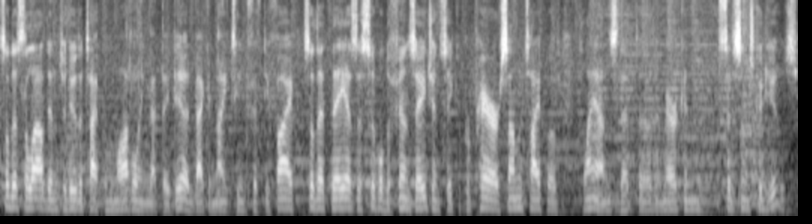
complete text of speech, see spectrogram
So this allowed them to do the type of modeling that they did back in 1955, so that they, as a civil defense agency, could prepare some type of plans that uh, the American citizens could use.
